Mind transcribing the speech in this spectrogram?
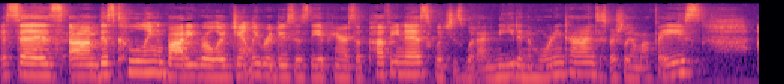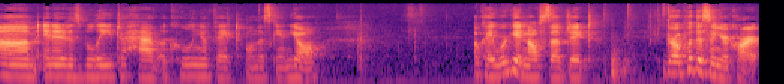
It says um, this cooling body roller gently reduces the appearance of puffiness which is what i need in the morning times especially on my face. Um, and it is believed to have a cooling effect on the skin. Y'all okay we're getting off subject. Girl put this in your cart.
